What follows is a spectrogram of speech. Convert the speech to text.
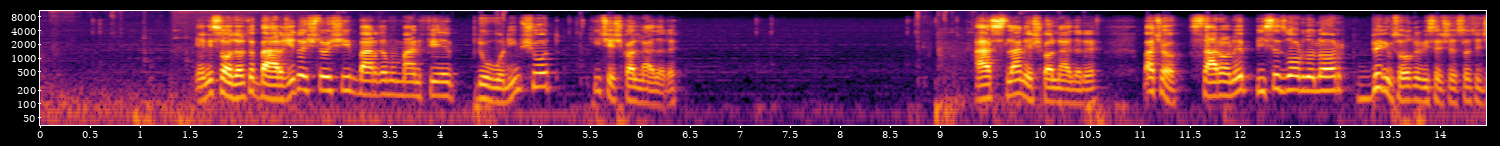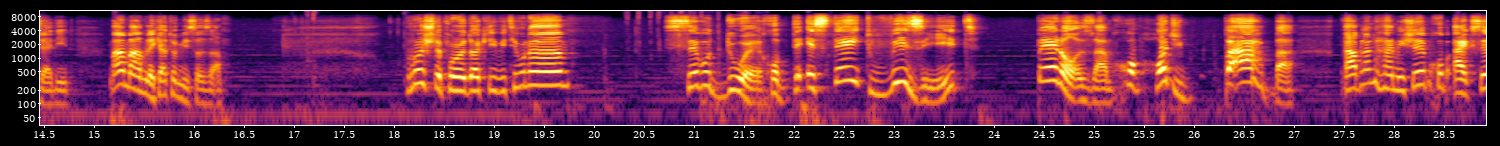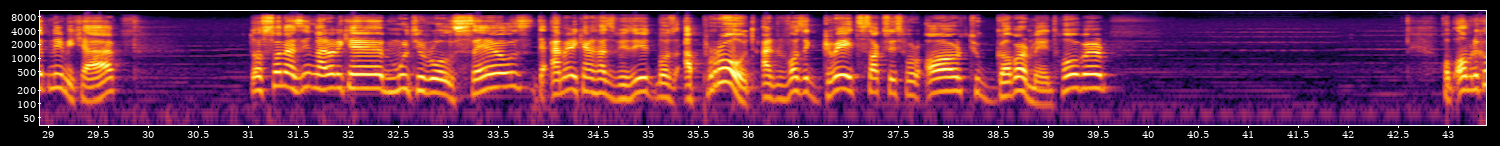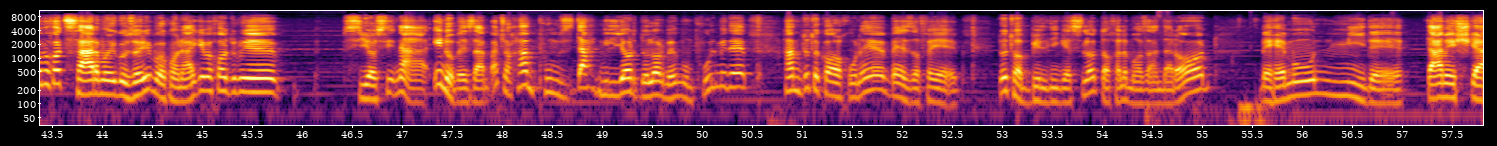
یعنی صادرات برقی داشته باشیم. برقمون منفی دو نیم شد. هیچ اشکال نداره. اصلا اشکال نداره. بچه سرانه 20 هزار دلار. بریم سراغ ریسرچ استات جدید. من مملکت رو می‌سازم. رشد پروداکتیویتی مونم سه و دوه. خب the estate visit بنازم. خب حاجی به به. قبلا همیشه خب اکسپ نمی‌کرد. داستان از این قراره که مولتی رول سیلز the American has visited was approved and was a great success for our to government. However خب آمریکا می‌خواد سرمایه گذاری بکنه. اگه بخواد روی سیاسی نه اینو بزن. بچه هم 15 میلیارد دلار بهمون پول میده هم دو تا کارخونه به اضافه دو تا بیلدینگ اسلات داخل مازندران بهمون میده. دمش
